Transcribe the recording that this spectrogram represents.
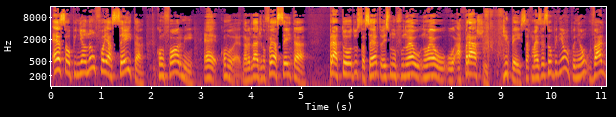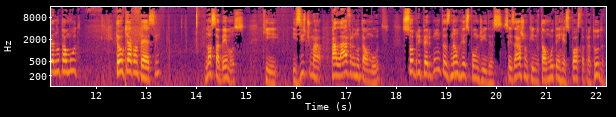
Essa opinião não foi aceita conforme, é, como, é, na verdade, não foi aceita para todos, tá certo? Isso não, não é, o, não é o, a praxe de Pesach, mas essa opinião, opinião válida no Talmud. Então o que acontece? Nós sabemos que existe uma palavra no Talmud sobre perguntas não respondidas. Vocês acham que no Talmud tem resposta para tudo?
